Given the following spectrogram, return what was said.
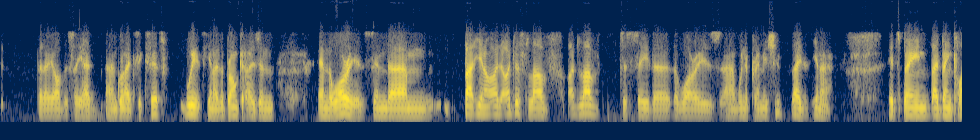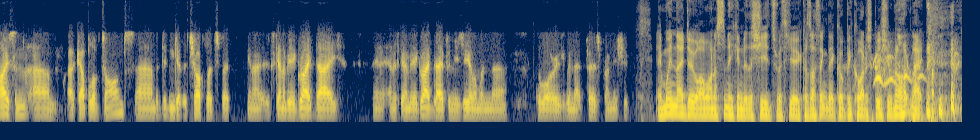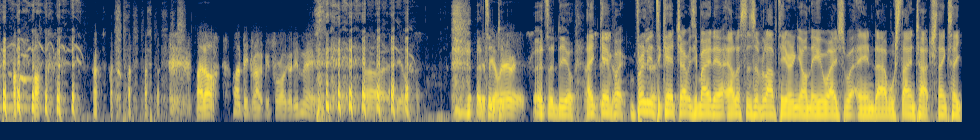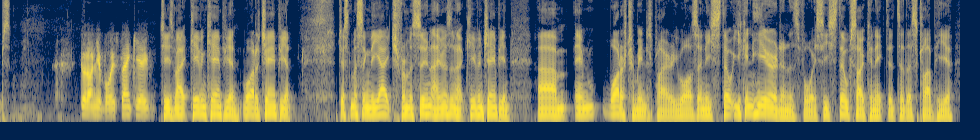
that I obviously had um, great success with, you know, the Broncos and and the Warriors, and um, but you know, I, I just love, I'd love to see the the Warriors uh, win a premiership. They, you know, it's been they've been close and um, a couple of times, um, but didn't get the chocolates. But you know, it's going to be a great day, and, and, it's going to be a great day for New Zealand when uh, the Warriors win that first premiership. And when they do, I want to sneak into the sheds with you because I think that could be quite a special night, mate. mate, I'd be drunk before I got in there. Uh, it's a hilarious. It's a deal. That's hey, Gav, brilliant to catch up with you, mate. Our, our listeners have loved hearing you on the airwaves, and uh, we'll stay in touch. Thanks heaps. Good on you, boys. Thank you. Cheers, mate. Kevin Campion. What a champion. Just missing the H from his surname, isn't it? Kevin Champion. Um, and what a tremendous player he was. And he's still, you can hear it in his voice. He's still so connected to this club here.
